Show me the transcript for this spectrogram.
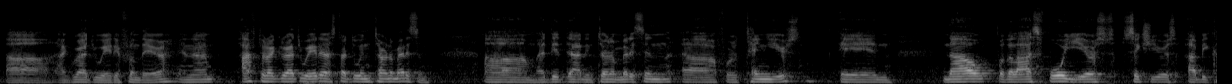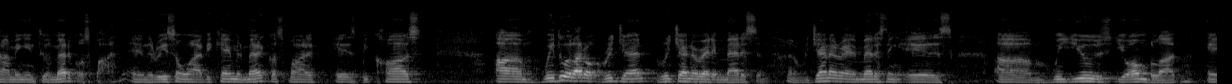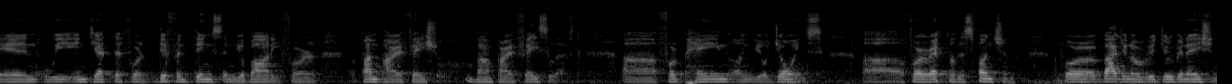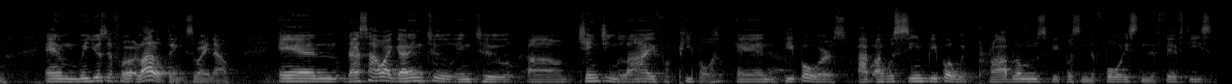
Uh, I graduated from there. And after I graduated, I started doing internal medicine. Um, I did that internal medicine uh, for 10 years. And now, for the last four years, six years, I'm becoming into a medical spot. And the reason why I became a medical spot is because um, we do a lot of regen- regenerative medicine. And regenerative medicine is um, we use your own blood and we inject it for different things in your body for vampire facial, vampire facelift, uh, for pain on your joints, uh, for erectile dysfunction, for vaginal rejuvenation. And we use it for a lot of things right now. And that's how I got into into um, changing life of people. And people were I, I was seeing people with problems, people in the 40s and the 50s,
